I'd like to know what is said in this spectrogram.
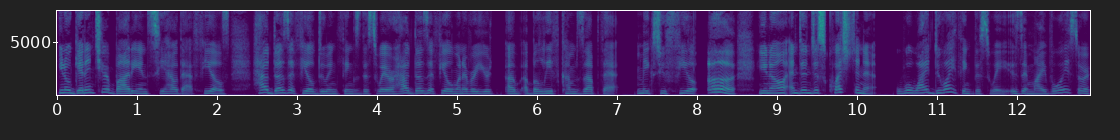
you know, get into your body and see how that feels. How does it feel doing things this way? Or how does it feel whenever your a, a belief comes up that makes you feel, ugh, you know, and then just question it. Well, why do I think this way? Is it my voice? Or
